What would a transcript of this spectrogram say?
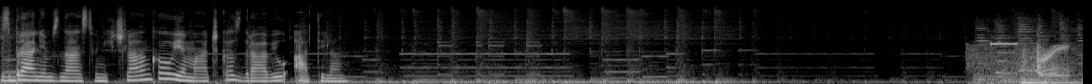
Z branjem znanstvenih člankov je mačka zdravil Atila. Three.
